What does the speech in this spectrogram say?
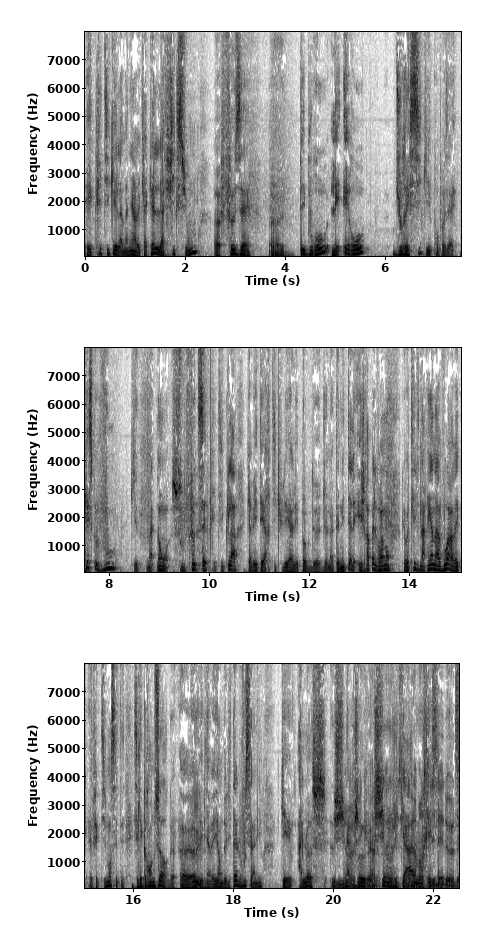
et critiquer la manière avec laquelle la fiction euh, faisait euh, des bourreaux les héros du récit qu'il proposait. Qu'est-ce que vous, qui êtes maintenant sous le feu de cette critique-là, qui avait été articulée à l'époque de Jonathan Littell, et je rappelle vraiment que votre livre n'a rien à voir avec, effectivement, c'est les grandes orgues, euh, Mm. les bienveillantes de Littell. Vous, c'est un livre qui est à l'os, nerveux, Chirurgical. C'est chirurgical. Vraiment, l'idée de, de- de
